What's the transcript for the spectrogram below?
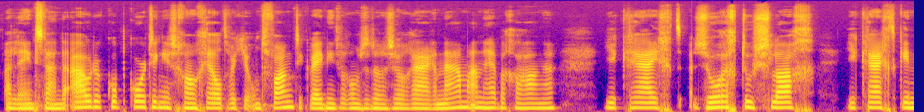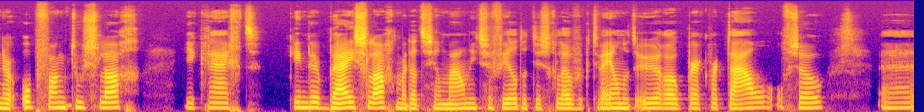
alleenstaande ouderkopkorting is gewoon geld wat je ontvangt. Ik weet niet waarom ze er zo'n rare naam aan hebben gehangen. Je krijgt zorgtoeslag, je krijgt kinderopvangtoeslag, je krijgt kinderbijslag, maar dat is helemaal niet zoveel. Dat is geloof ik 200 euro per kwartaal of zo. Uh,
